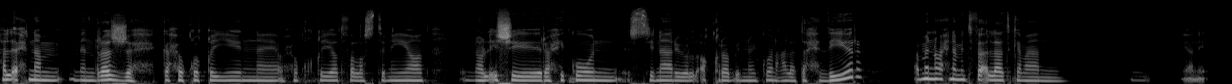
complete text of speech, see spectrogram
هل إحنا بنرجح كحقوقيين وحقوقيات فلسطينيات إنه الإشي رح يكون السيناريو الأقرب إنه يكون على تحذير أم إنه إحنا متفائلات كمان؟ يعني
